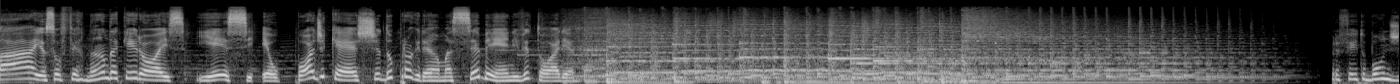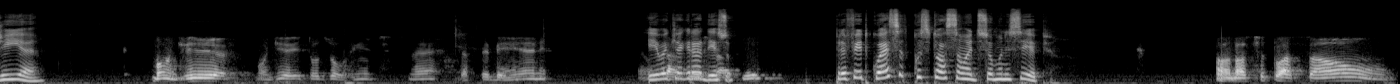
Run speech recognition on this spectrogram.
Olá, eu sou Fernanda Queiroz e esse é o podcast do programa CBN Vitória. Prefeito, bom dia. Bom dia, bom dia aí a todos os ouvintes né, da CBN. É um eu é que agradeço. Prefeito, qual é a situação aí do seu município? A nossa situação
